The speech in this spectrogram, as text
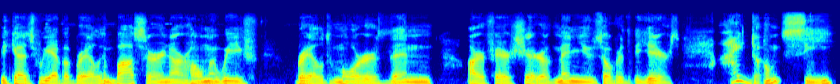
because we have a braille embosser in our home and we've brailled more than our fair share of menus over the years. I don't see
